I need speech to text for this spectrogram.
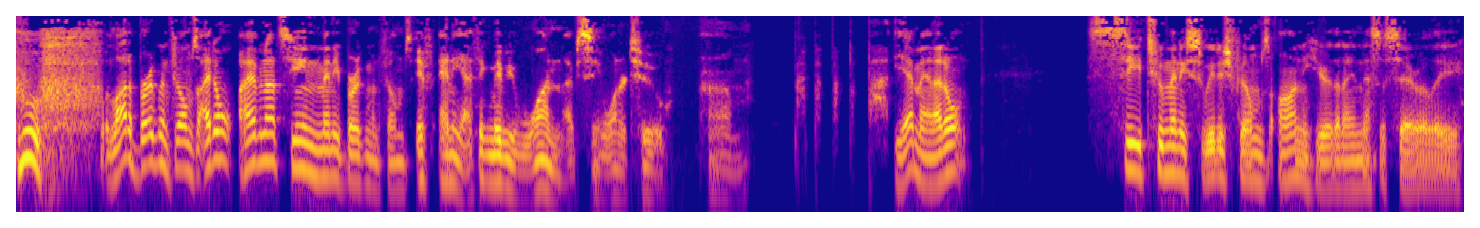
Whew. A lot of Bergman films. I don't, I have not seen many Bergman films, if any. I think maybe one I've seen, one or two. Um, yeah, man, I don't see too many Swedish films on here that I necessarily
